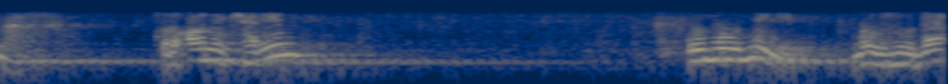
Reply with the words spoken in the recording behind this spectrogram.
emas. Qur'oni karim umumiy mavzuda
